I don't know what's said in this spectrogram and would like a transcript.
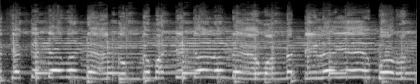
எக்கச்சக்க குங்குமட்டி கலந்த வண்ணத்திலேயே பொருந்த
